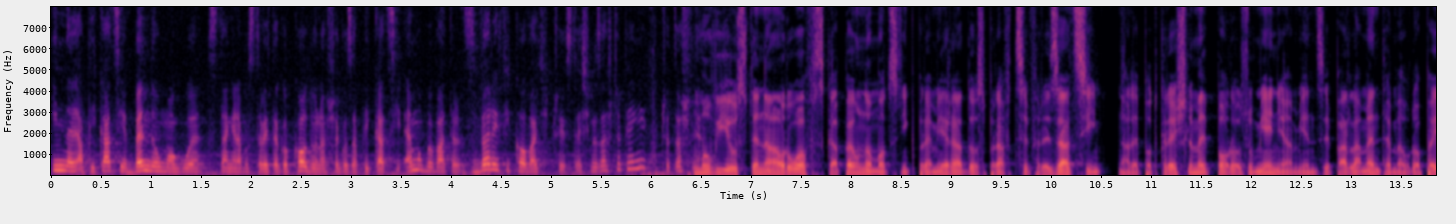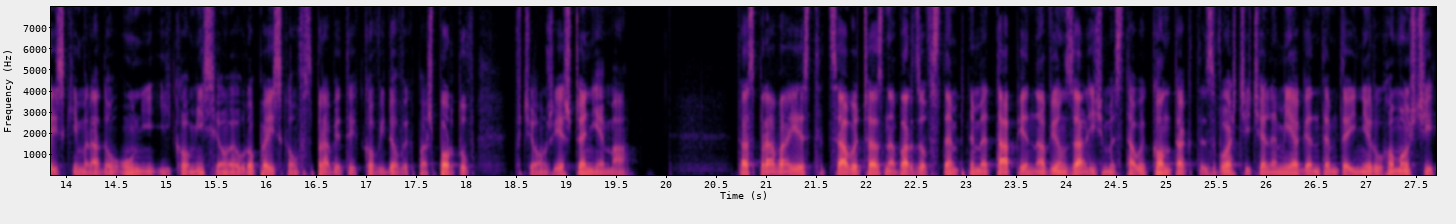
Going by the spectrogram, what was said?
inne aplikacje będą mogły w stanie na podstawie tego kodu naszego z aplikacji M-Obywatel zweryfikować, czy jesteśmy zaszczepieni, czy też nie. Mówi Justyna Orłowska, pełnomocnik premiera do spraw cyfryzacji, ale podkreślmy, porozumienia między Parlamentem Europejskim, Radą Unii i Komisją Europejską w sprawie tych covidowych paszportów wciąż jeszcze nie ma. Ta sprawa jest cały czas na bardzo wstępnym etapie. Nawiązaliśmy stały kontakt z właścicielem i agentem tej nieruchomości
